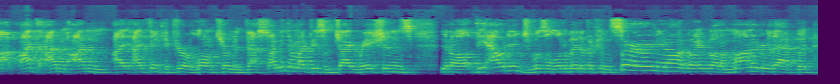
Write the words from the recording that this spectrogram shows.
I, I'm, I'm, I, I think if you're a long-term investor, I mean, there might be some gyrations. You know, the outage was a little bit of a concern. You know, I might want to monitor that. But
